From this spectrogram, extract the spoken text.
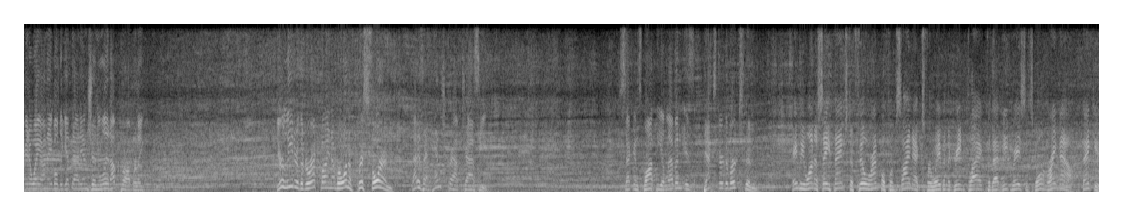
Right away, unable to get that engine lit up properly. Your leader, the direct buy number one of Chris Soren. That is a Henchcraft chassis. Second spot, the 11 is Dexter DeVerkston. Hey, we want to say thanks to Phil Rempel from Sinex for waving the green flag for that heat race. It's going right now. Thank you.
